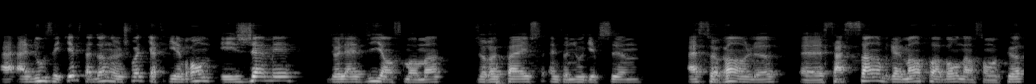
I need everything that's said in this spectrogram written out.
à, 12 équipes, ça donne un choix de quatrième ronde et jamais de la vie en ce moment, je repêche Antonio Gibson à ce rang-là. Euh, ça sent vraiment pas bon dans son cas.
